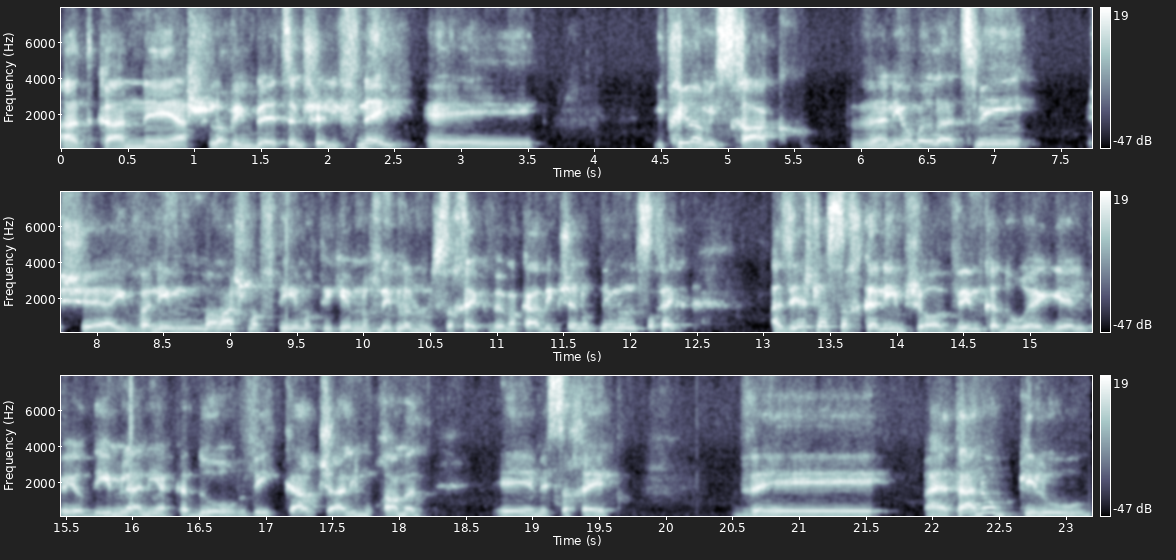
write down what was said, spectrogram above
עד כאן השלבים בעצם שלפני. התחיל המשחק, ואני אומר לעצמי שהיוונים ממש מפתיעים אותי, כי הם נותנים לנו לשחק, ומכבי כשנותנים לנו לשחק, אז יש לה שחקנים שאוהבים כדורגל ויודעים להניע כדור, ובעיקר כשאלי מוחמד אה, משחק, והיה תענוג, כאילו,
